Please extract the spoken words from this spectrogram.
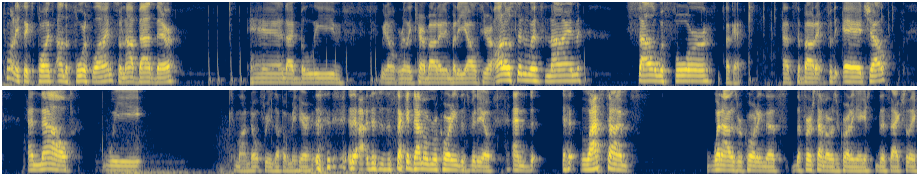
26 points on the fourth line, so not bad there. And I believe we don't really care about anybody else here. Ottoson with nine. Salah with four. Okay, that's about it for the AHL. And now we... Come on, don't freeze up on me here. this is the second time I'm recording this video. And last time when I was recording this, the first time I was recording this actually,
